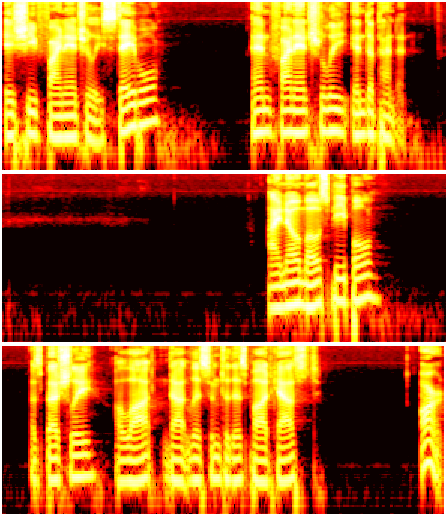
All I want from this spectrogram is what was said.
Is she financially stable and financially independent? I know most people, especially a lot that listen to this podcast, aren't.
